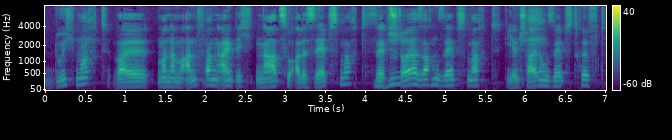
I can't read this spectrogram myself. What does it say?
durchmacht, weil man am Anfang eigentlich nahezu alles selbst macht, selbst Steuersachen selbst macht, die Entscheidung selbst trifft,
